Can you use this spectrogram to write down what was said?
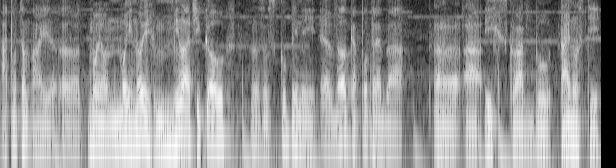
a potom aj uh, mojo, mojich nových miláčikov zo skupiny Veľká potreba a ich skladbu Tajnosti.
